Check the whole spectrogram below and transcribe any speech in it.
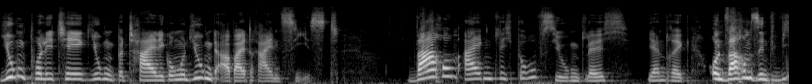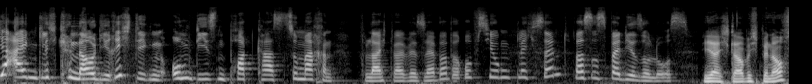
Jugendpolitik, Jugendbeteiligung und Jugendarbeit reinziehst. Warum eigentlich berufsjugendlich, Jendrik? Und warum sind wir eigentlich genau die Richtigen, um diesen Podcast zu machen? Vielleicht, weil wir selber berufsjugendlich sind? Was ist bei dir so los? Ja, ich glaube, ich bin auch,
